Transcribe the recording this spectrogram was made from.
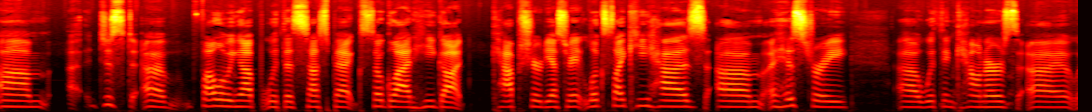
Um, uh, just uh, following up with the suspect, so glad he got captured yesterday. It looks like he has um, a history uh, with encounters uh,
